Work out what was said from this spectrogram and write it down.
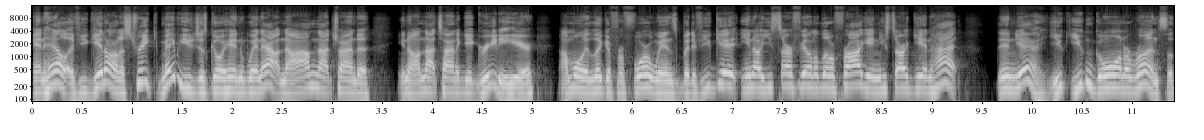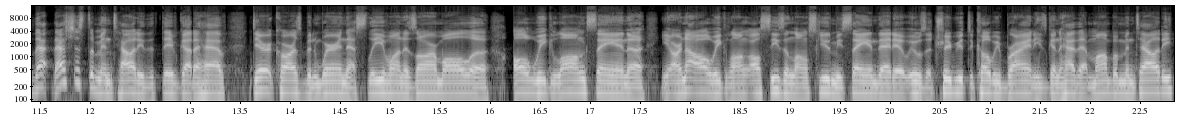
And hell, if you get on a streak, maybe you just go ahead and win out. Now I'm not trying to, you know, I'm not trying to get greedy here. I'm only looking for four wins. But if you get, you know, you start feeling a little froggy and you start getting hot, then yeah, you you can go on a run. So that that's just the mentality that they've got to have. Derek Carr's been wearing that sleeve on his arm all uh, all week long, saying, uh, you know, or not all week long, all season long, excuse me, saying that it, it was a tribute to Kobe Bryant. He's going to have that Mamba mentality.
